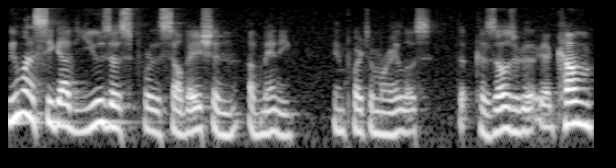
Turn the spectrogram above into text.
We want to see God use us for the salvation of many in Puerto Morelos, because those are come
